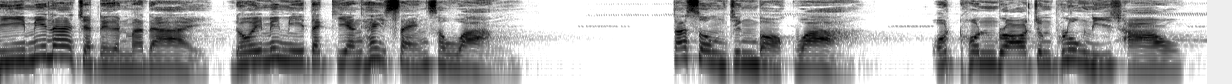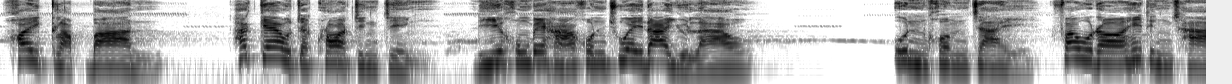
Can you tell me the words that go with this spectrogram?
ดีไม่น่าจะเดินมาได้ โดยไม่มีตะเกียงให้แสงสว่าง ตาส่งจึงบอกว่า อดทนรอจนพรุ่งนี้เช้า ค่อยกลับบ้าน ถ้าแก้วจะคลอดจริง ๆ ดีคงไปหาคนช่วยได้อยู่แล้ว อุ่นคมใจ เฝ้ารอให้ถึงเช้า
